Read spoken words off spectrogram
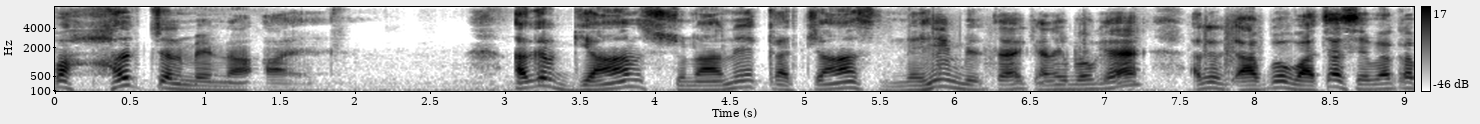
व हलचल में ना आए। अगर ज्ञान सुनाने का चांस नहीं मिलता है कहने का क्या है? अगर आपको वाचा सेवा का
